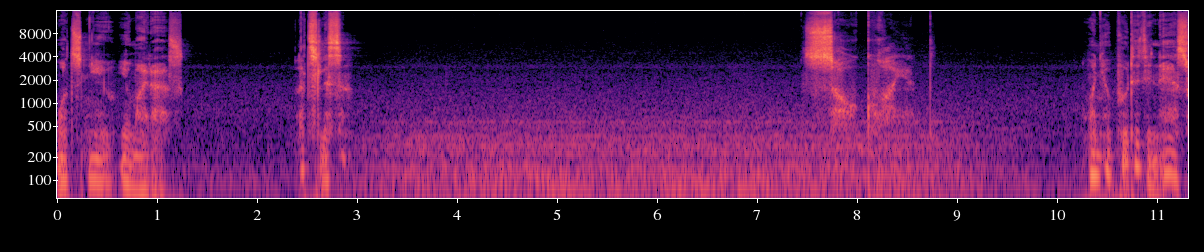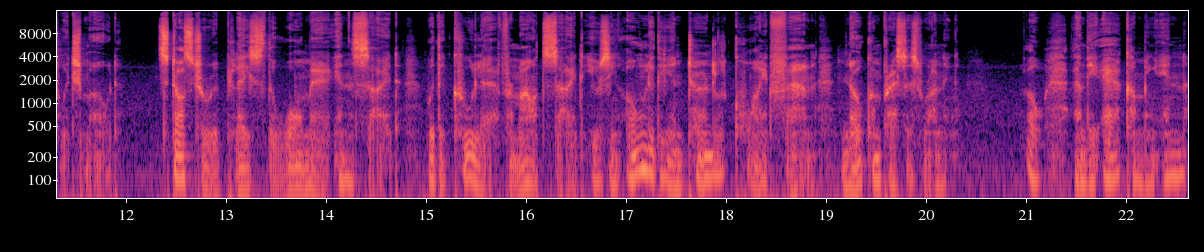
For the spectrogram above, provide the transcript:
What's new, you might ask? Let's listen. So quiet. When you put it in air switch mode, it starts to replace the warm air inside with the cool air from outside using only the internal quiet fan, no compressors running. Oh, and the air coming in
